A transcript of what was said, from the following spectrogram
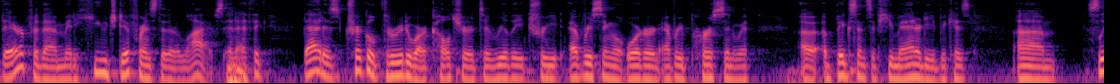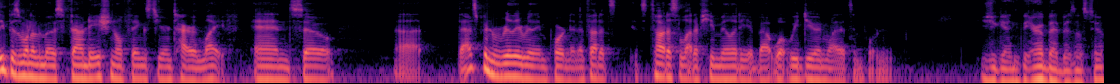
there for them made a huge difference to their lives. And mm-hmm. I think that has trickled through to our culture to really treat every single order and every person with a, a big sense of humanity because um, sleep is one of the most foundational things to your entire life. And so uh, that's been really, really important. And I thought it's it's taught us a lot of humility about what we do and why that's important. You should get into the airbed business too.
